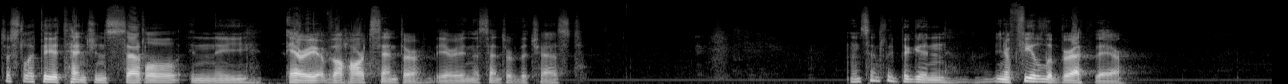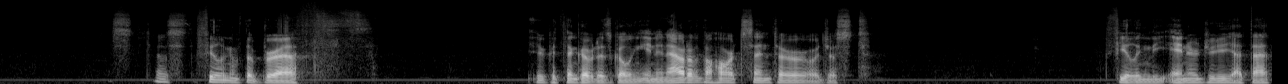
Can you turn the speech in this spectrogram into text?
just let the attention settle in the area of the heart center, the area in the center of the chest. And simply begin, you know, feel the breath there. It's Just the feeling of the breath. You could think of it as going in and out of the heart center or just feeling the energy at that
